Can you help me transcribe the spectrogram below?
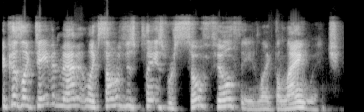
because like David Mamet, like some of his plays were so filthy, like the language.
